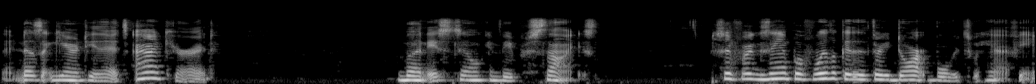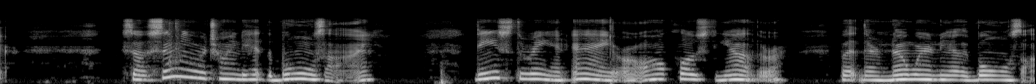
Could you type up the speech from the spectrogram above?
That doesn't guarantee that it's accurate, but it still can be precise. So, for example, if we look at the three dartboards we have here, so assuming we're trying to hit the bullseye, these three and A are all close together, but they're nowhere near the bullseye.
